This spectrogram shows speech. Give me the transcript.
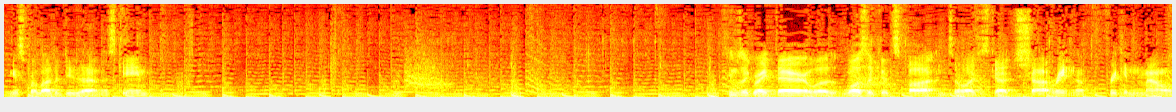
I guess we're allowed to do that in this game. Seems like right there was, was a good spot until I just got shot right in the freaking mouth.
